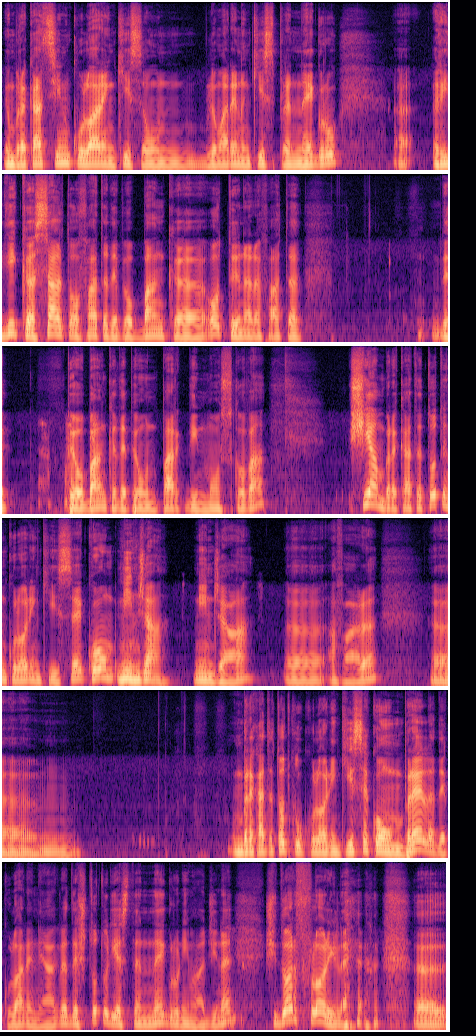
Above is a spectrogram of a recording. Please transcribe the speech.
îmbrăcați în culoare închisă, un blumaren închis spre negru, uh, ridică, saltă o fată de pe o bancă, o tânără fată de pe o bancă de pe un parc din Moscova și ea îmbrăcată tot în culori închise, cu o ninja, ninja uh, afară, uh, îmbrăcată tot cu culori închise, cu o umbrelă de culoare neagră, deci totul este negru în imagine și doar florile, uh,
